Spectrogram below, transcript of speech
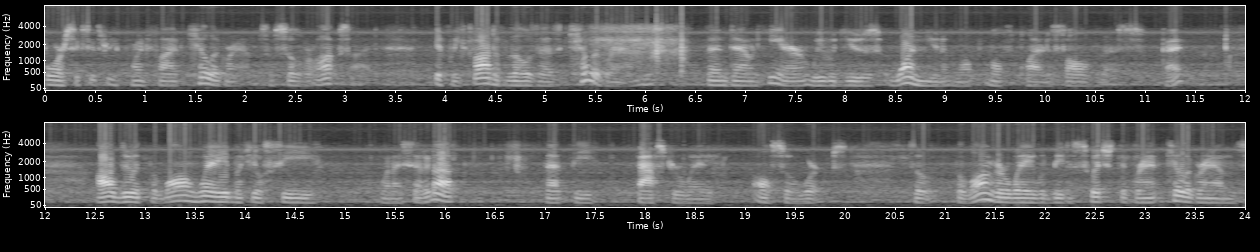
463.5 kilograms of silver oxide. If we thought of those as kilograms, then down here we would use one unit mul multiplier to solve this, okay? I'll do it the long way, but you'll see when I set it up that the faster way also works. So the longer way would be to switch the kilograms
